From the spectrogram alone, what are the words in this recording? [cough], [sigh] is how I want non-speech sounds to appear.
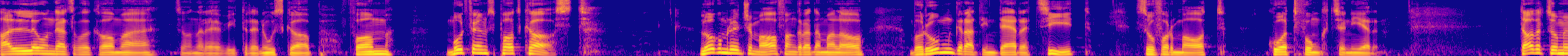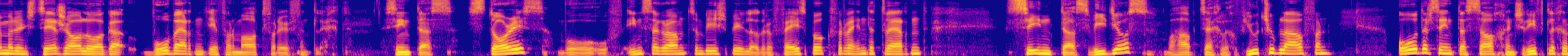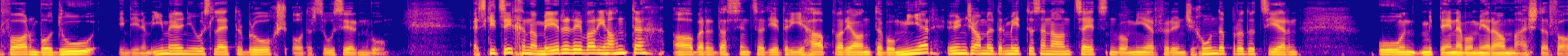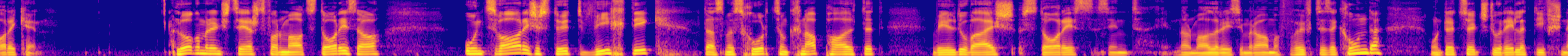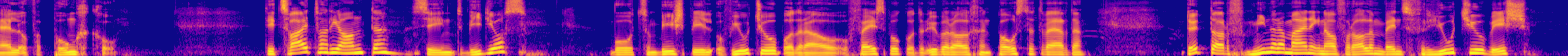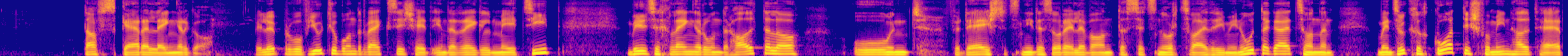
Hallo und herzlich willkommen zu einer weiteren Ausgabe vom Mutfilms Podcast. Schauen wir uns am Anfang gerade einmal an, warum gerade in dieser Zeit so Formate gut funktionieren. Dazu müssen wir uns zuerst anschauen, wo werden die Formate veröffentlicht. Sind das Stories, wo auf Instagram zum Beispiel oder auf Facebook verwendet werden? Sind das Videos, die hauptsächlich auf YouTube laufen? Oder sind das Sachen in schriftlicher Form, wo du in deinem E-Mail-Newsletter brauchst oder sonst irgendwo? Es gibt sicher noch mehrere Varianten, aber das sind so die drei Hauptvarianten, wo wir uns einmal damit auseinandersetzen, wo wir für unsere Kunden produzieren und mit denen, wo wir auch am meisten Erfahrung haben. Schauen wir uns zuerst das Format Stories an. Und zwar ist es dort wichtig, dass man es kurz und knapp haltet, weil du weißt, Stories sind normalerweise im Rahmen von 15 Sekunden und dort solltest du relativ schnell auf den Punkt kommen. Die zweite Variante sind Videos, wo zum Beispiel auf YouTube oder auch auf Facebook oder überall gepostet werden. Dort darf meiner Meinung nach vor allem, wenn es für YouTube ist, darf es gerne länger gehen. Weil jemand, der auf YouTube unterwegs ist, hat in der Regel mehr Zeit, will sich länger unterhalten lassen und für den ist es jetzt nicht so relevant, dass es jetzt nur zwei, drei Minuten geht, sondern wenn es wirklich gut ist vom Inhalt her,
